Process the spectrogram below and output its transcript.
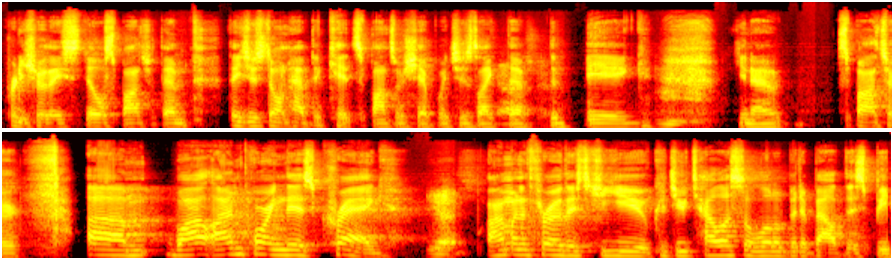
pretty sure they still sponsor them. They just don't have the kit sponsorship, which is like Gotcha. the the big, Hmm. you know, sponsor. Um, while I'm pouring this, Craig, Yes. I'm going to throw this to you. Could you tell us a little bit about this beer?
